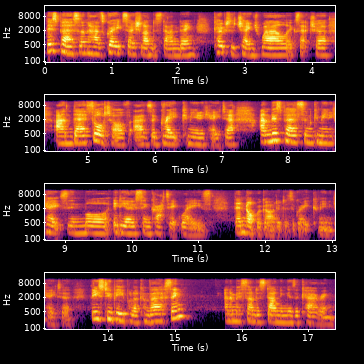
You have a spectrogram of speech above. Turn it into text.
this person has great social understanding, copes with change well, etc. and they're thought of as a great communicator and this person communicates in more idiosyncratic ways. They're not regarded as a great communicator. These two people are conversing and a misunderstanding is occurring.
